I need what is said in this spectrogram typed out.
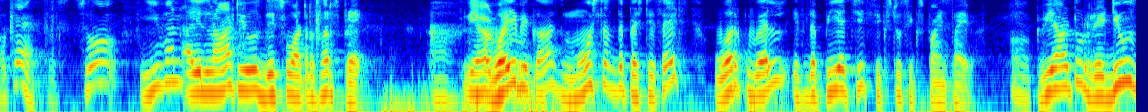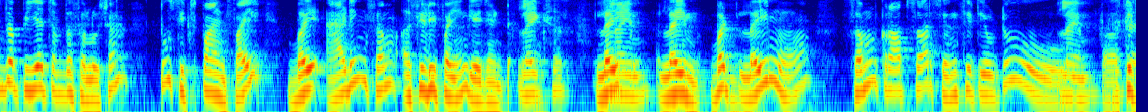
okay? So even I will not use this water for spray. We have why? Because most of the pesticides work well if the pH is 6 to 6.5 we have to reduce the pH of the solution to 6.5 by adding some acidifying agent Like, sir? like lime, but lime some crops are sensitive to Lime. uh, citric,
